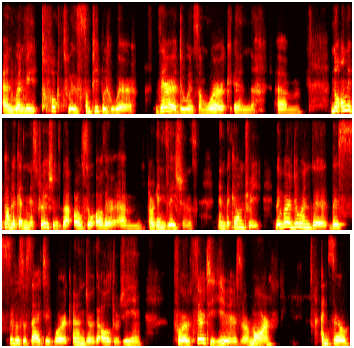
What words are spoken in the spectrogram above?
and when we talked with some people who were there doing some work in um, not only public administrations but also other um, organizations in the country. They were doing the this civil society work under the old regime for 30 years or more. And so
